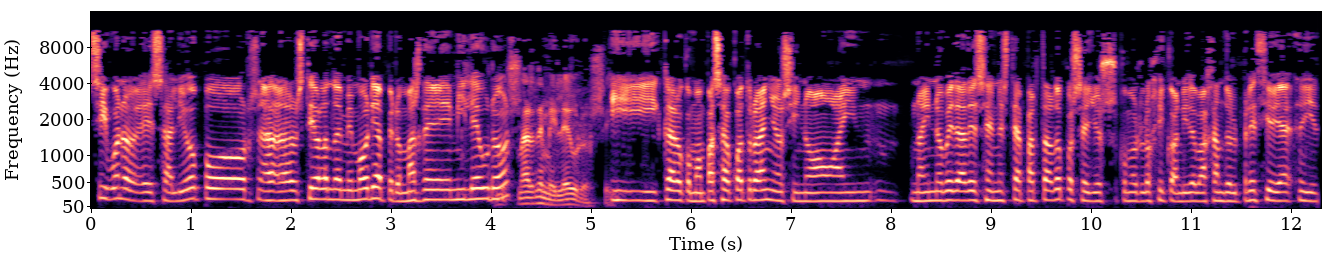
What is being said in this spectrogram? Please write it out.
Sí, bueno, eh, salió por, ahora estoy hablando de memoria, pero más de mil euros. Más de mil euros, sí. Y claro, como han pasado cuatro años y no hay, no hay novedades en este apartado, pues ellos, como es lógico, han ido bajando el precio de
